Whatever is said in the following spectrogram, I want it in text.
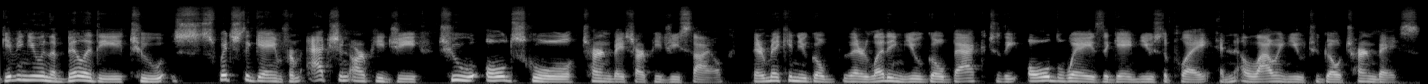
giving you an ability to switch the game from action RPG to old school turn-based RPG style. They're making you go. They're letting you go back to the old ways the game used to play and allowing you to go turn-based.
